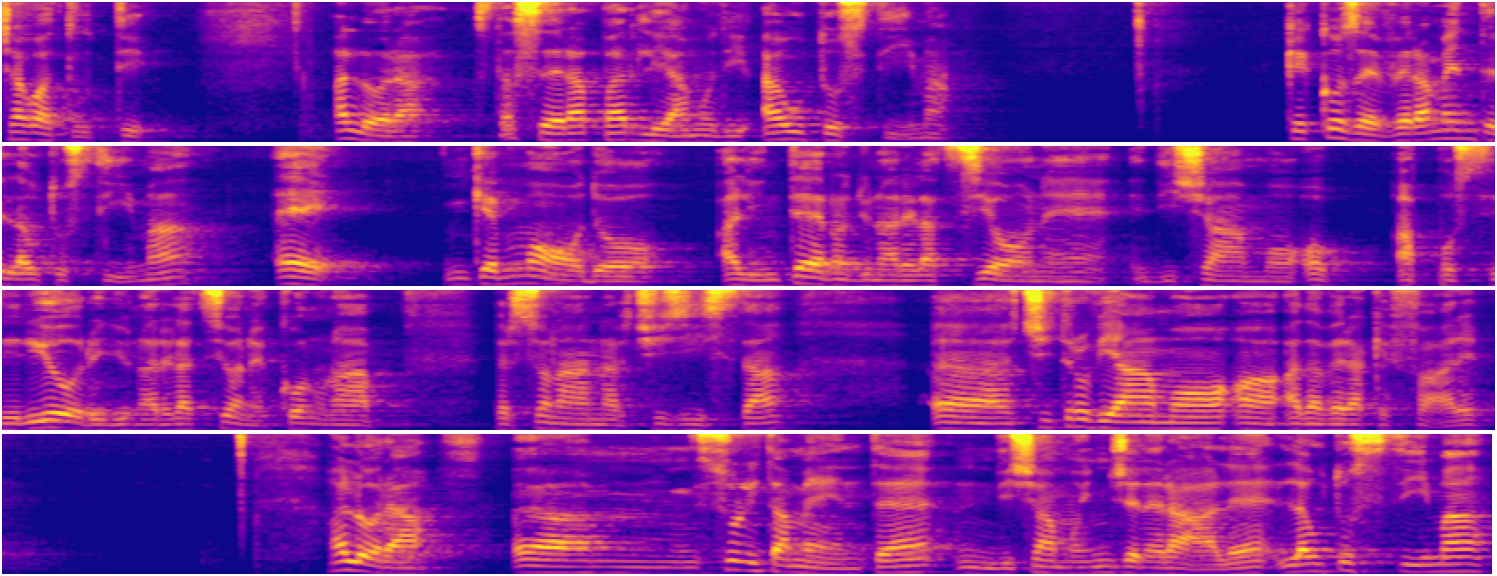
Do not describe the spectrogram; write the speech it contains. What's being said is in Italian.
Ciao a tutti. Allora, stasera parliamo di autostima. Che cos'è veramente l'autostima e in che modo all'interno di una relazione, diciamo, o a posteriori di una relazione con una persona narcisista, eh, ci troviamo uh, ad avere a che fare. Allora, um, solitamente, diciamo in generale, l'autostima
